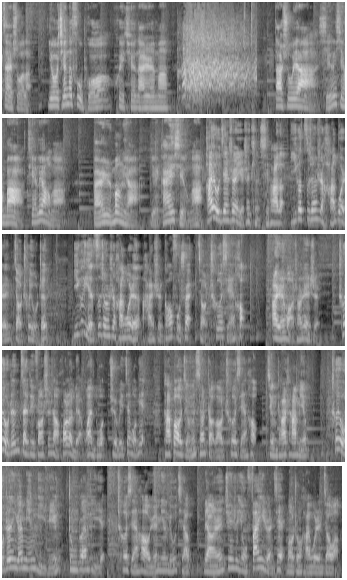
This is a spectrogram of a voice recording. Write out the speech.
再说了，有钱的富婆会缺男人吗？大叔呀，醒醒吧，天亮了，白日梦呀也该醒了。还有件事也是挺奇葩的，一个自称是韩国人叫车友贞，一个也自称是韩国人还是高富帅叫车贤浩，二人网上认识。车友贞在对方身上花了两万多，却未见过面。他报警想找到车贤浩，警察查明，车友贞原名李明，中专毕业；车贤浩原名刘强，两人均是用翻译软件冒充韩国人交往。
